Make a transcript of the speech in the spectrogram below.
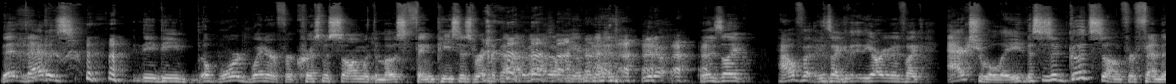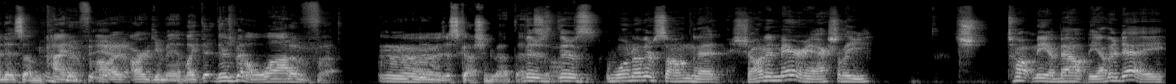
That, that is the, the award winner for Christmas song with the most thing pieces written about, about it on the internet. You know, It's like how fa- it's like the, the argument of like actually this is a good song for feminism kind of Yeah. argument. Like th- there's been a lot of uh, discussion about that. there's song. there's one other song that Sean and Mary actually sh- taught me about the other day.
